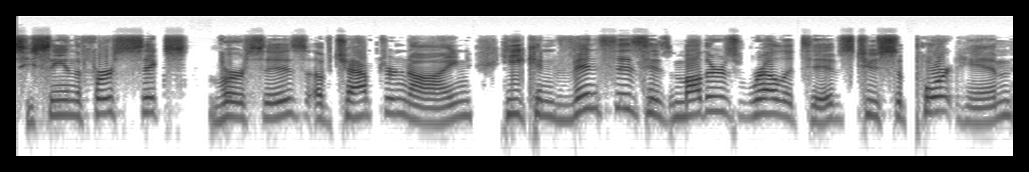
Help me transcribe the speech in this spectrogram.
so you see in the first six verses of chapter 9, he convinces his mother's relatives to support him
